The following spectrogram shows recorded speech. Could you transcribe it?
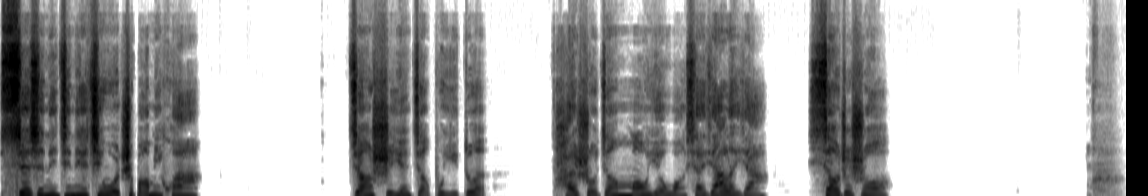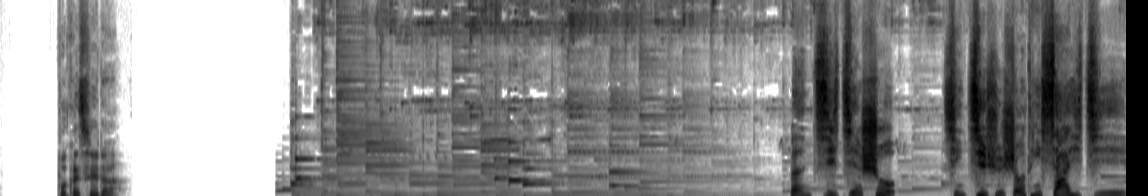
谢谢你今天请我吃爆米花。江时宴脚步一顿，抬手将帽檐往下压了压，笑着说：“不客气的。”本集结束，请继续收听下一集。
